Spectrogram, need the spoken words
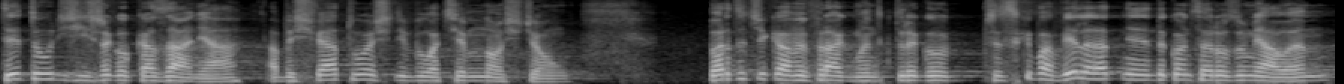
Tytuł dzisiejszego kazania, aby światłość nie była ciemnością. Bardzo ciekawy fragment, którego przez chyba wiele lat nie do końca rozumiałem,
